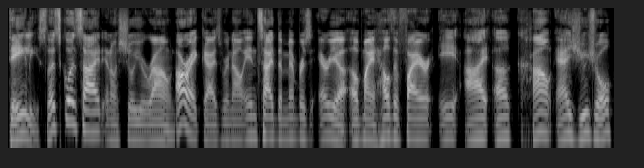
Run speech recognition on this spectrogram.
daily. So let's go inside and I'll show you around. All right, guys, we're now inside the members area of my Healthifier AI account. As usual,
